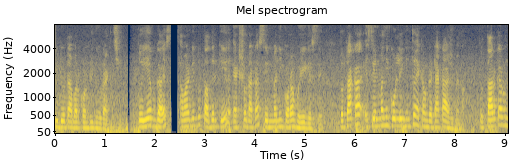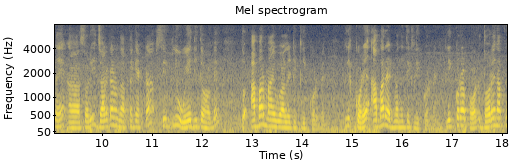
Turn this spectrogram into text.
ভিডিওটা আবার কন্টিনিউ রাখছি। তো ইয়েব গাইস আমার কিন্তু তাদেরকে একশো টাকা সেন্ড মানি করা হয়ে গেছে। তো টাকা সেন্ড মানি করলে কিন্তু অ্যাকাউন্টে টাকা আসবে না। তো তার কারণে সরি যার কারণে আপনাকে একটা সিম্পলি ওয়ে দিতে হবে। তো আবার মাই ওয়ালেটে ক্লিক করবেন। ক্লিক করে আবার অ্যাডমানিতে ক্লিক করবেন। ক্লিক করার পর ধরেন আপনি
